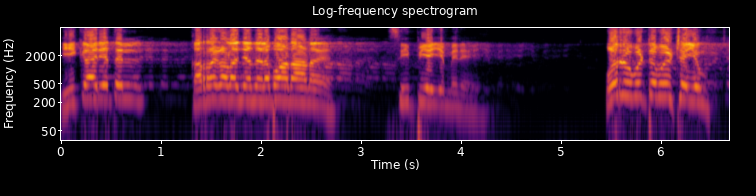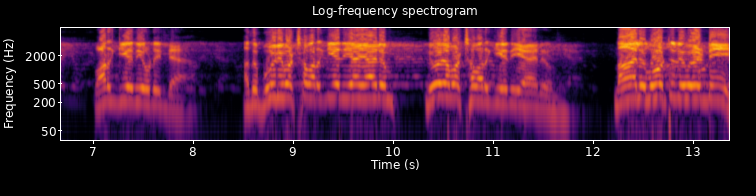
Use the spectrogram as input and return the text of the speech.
ഈ കാര്യത്തിൽ കറകളഞ്ഞ നിലപാടാണ് സി പി ഐ എമ്മിന് ഒരു വിട്ടുവീഴ്ചയും വർഗീയതയോടില്ല. അത് ഭൂരിപക്ഷ വർഗീയതയായാലും ന്യൂനപക്ഷ വർഗീയതയായാലും. നാല് വോട്ടിന് വേണ്ടി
